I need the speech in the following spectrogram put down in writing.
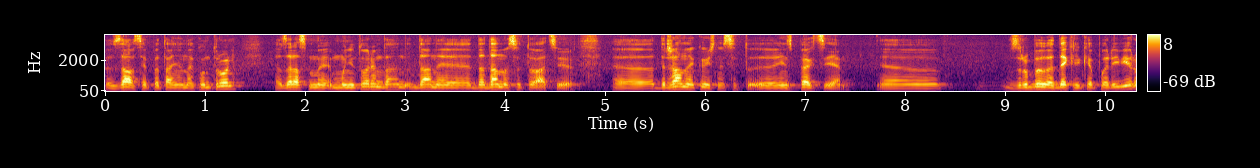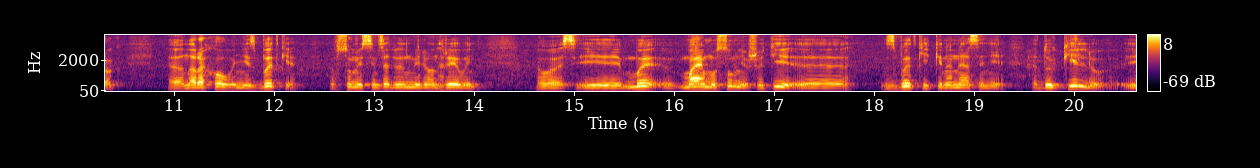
взяв це питання на контроль. Зараз ми моніторимо дан- дане, дану ситуацію. Е, Державна екологічна е, інспекція зробила декілька перевірок, нараховані збитки в сумі 71 мільйон гривень. Ось, і ми маємо сумнів, що ті е, збитки, які нанесені довкіллю і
